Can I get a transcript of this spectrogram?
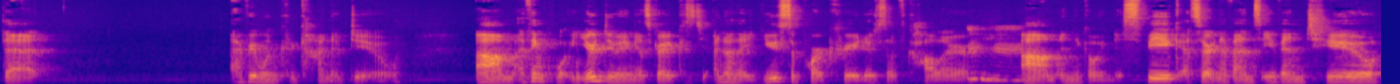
that everyone could kind of do. Um, I think what you're doing is great because I know that you support creators of color Mhm. um, and going to speak at certain events, even too.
